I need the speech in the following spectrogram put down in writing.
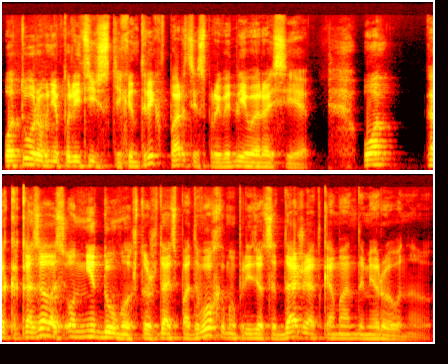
от уровня политических интриг в партии «Справедливая Россия». Он, как оказалось, он не думал, что ждать подвоха ему придется даже от команды Миронова.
